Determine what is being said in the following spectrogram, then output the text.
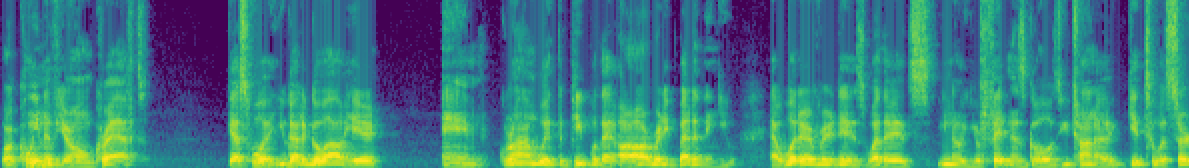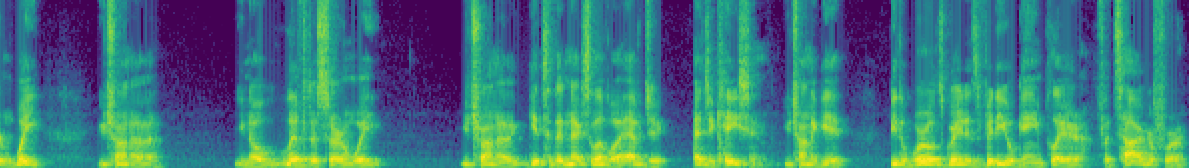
or queen of your own craft, guess what? You got to go out here and grind with the people that are already better than you at whatever it is, whether it's, you know, your fitness goals, you trying to get to a certain weight, you trying to, you know, lift a certain weight, you trying to get to the next level of edu- education, you trying to get be the world's greatest video game player, photographer,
